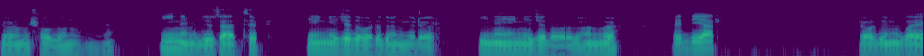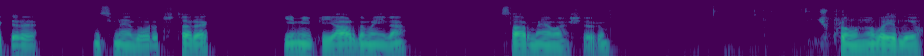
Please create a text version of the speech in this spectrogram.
Görmüş olduğunuz gibi. İğnemi düzeltip yengece doğru döndürüyorum. Yine yengece doğru döndü. Ve diğer gördüğünüz ayakları misineye doğru tutarak yem ipi yardımıyla sarmaya başlıyorum. Çupra bayılıyor.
